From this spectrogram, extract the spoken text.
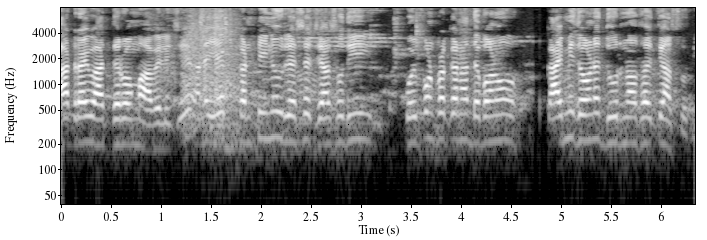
આ ડ્રાઈવ હાથ ધરવામાં આવેલી છે અને એ કન્ટિન્યુ રહેશે જ્યાં સુધી કોઈપણ પ્રકારના દબાણો કાયમી ધોરણે દૂર ન થાય ત્યાં સુધી.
